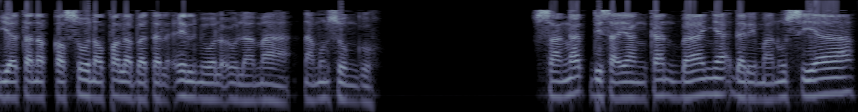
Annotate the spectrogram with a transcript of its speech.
yatanaqqasuna talabatal ilmi wal ulama. Namun sungguh sangat disayangkan banyak dari manusia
